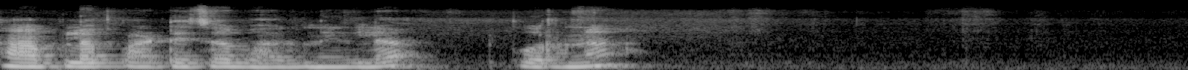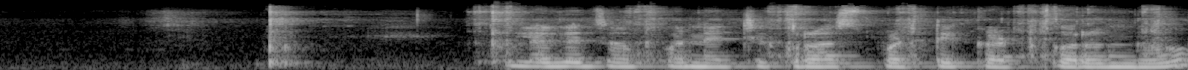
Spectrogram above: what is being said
हा आपला पाठीचा भाग निघाला पूर्ण. लगेच आपण याची क्रॉस पट्टी कट करून घेऊ.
